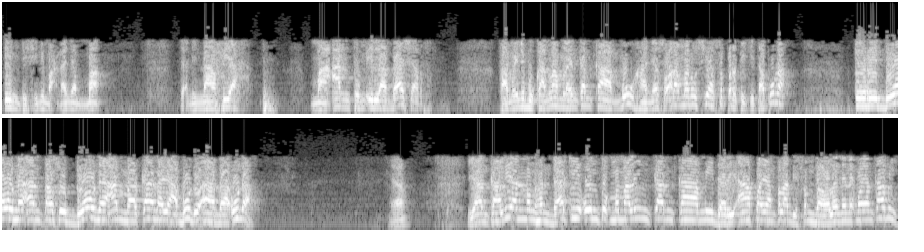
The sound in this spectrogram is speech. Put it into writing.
In di sini maknanya ma. yakni nafiah. Ma antum illa bashar. Kamu ini bukanlah melainkan kamu hanya seorang manusia seperti kita pula. Turiduna antasudduna amma kana ya'budu abauna. Ya yang kalian menghendaki untuk memalingkan kami dari apa yang telah disembah oleh nenek moyang kami.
